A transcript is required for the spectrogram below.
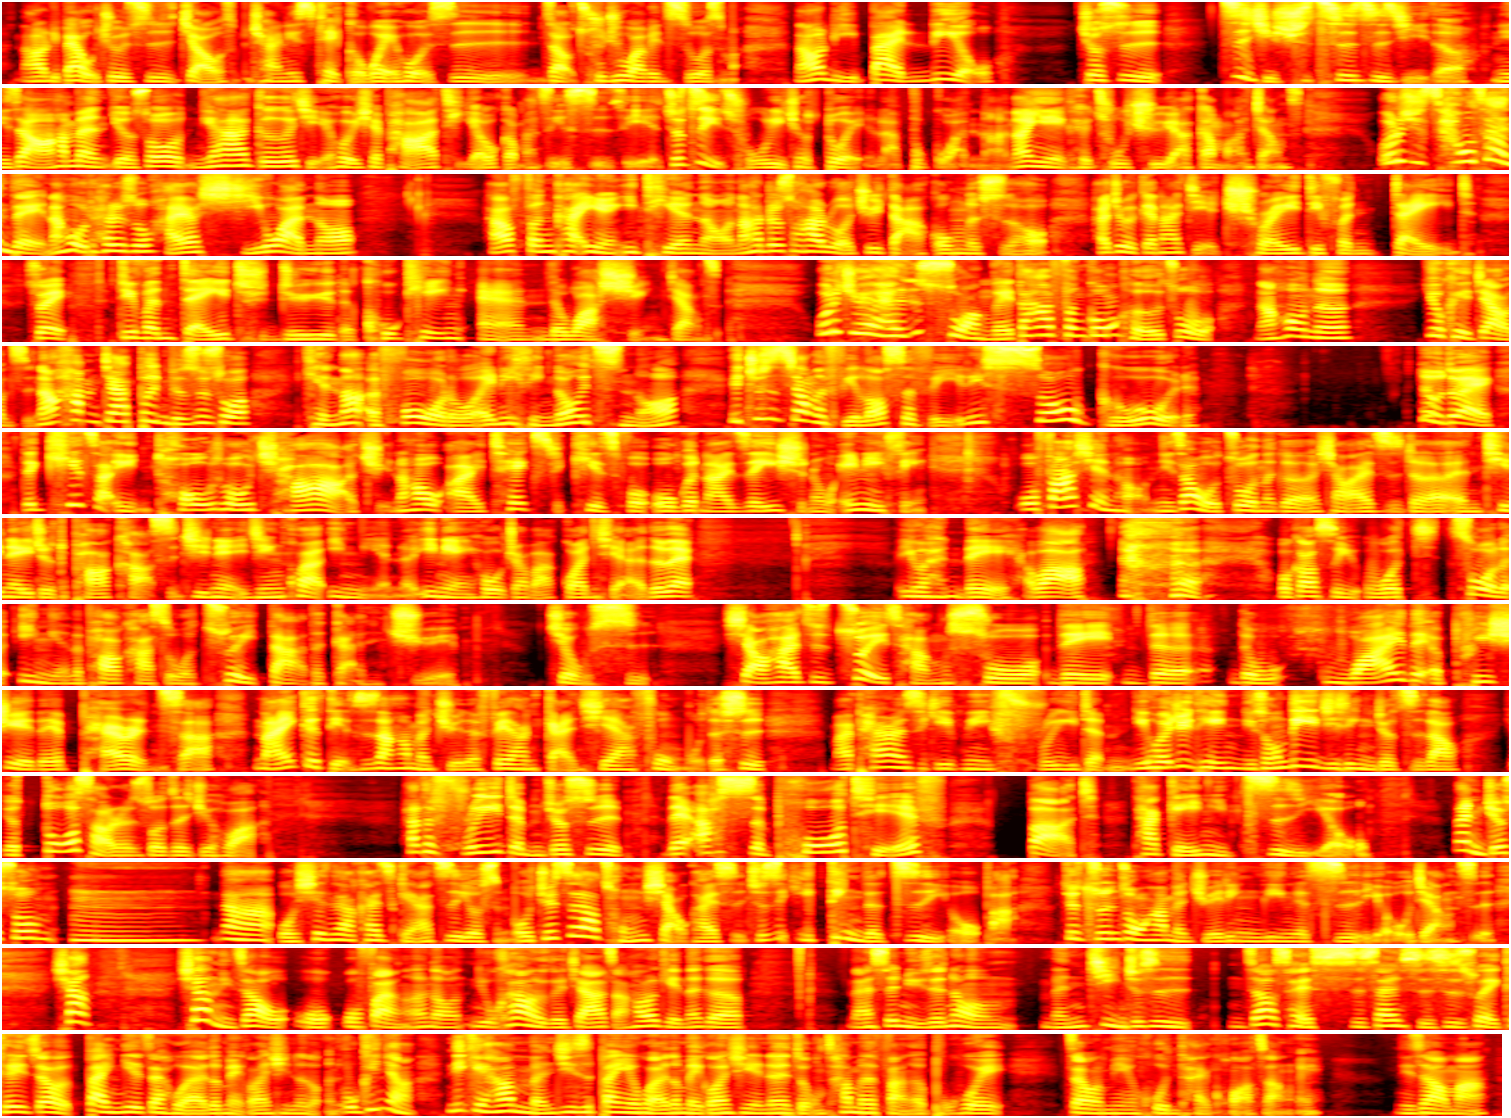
然后礼拜五就是叫什么 Chinese takeaway，或者是你知道出去外面吃或什么。然后礼拜六就是自己去吃自己的，你知道他们有时候你看他哥哥姐姐会一些 party 啊，我干嘛自己吃这些，就自己处理就对了，不管啦。那你也可以出去啊，干嘛这样子？我就觉得超赞的。然后他就说还要洗碗哦，还要分开一人一天哦。然后他就说他如果去打工的时候，他就会跟他姐 trade different date，所以 different day to do the cooking and the washing 这样子，我就觉得很爽诶，大家分工合作，然后呢？又可以这样子，然后他们家并不是说 cannot afford or anything，no it's not，也就是这样的 philosophy，it is so good，对不对？The kids are in total charge，然后 I text the kids for organization or anything。我发现哈，你知道我做那个小孩子的 and teenager 的 podcast，今年已经快要一年了，一年以后我就要把它关起来，对不对？因为很累，好不好？我告诉你，我做了一年的 podcast，我最大的感觉就是。 小孩子最常说 they the the why they appreciate their parents 啊，哪一个点是让他们觉得非常感谢他父母的是 my parents give me freedom。你回去听，你从第一集听你就知道有多少人说这句话。他的 freedom 就是 they are supportive，but 他给你自由。那你就说，嗯，那我现在要开始给他自由什么？我觉得这要从小开始，就是一定的自由吧，就尊重他们决定一定的自由这样子。像像你知道我，我反而呢，我看到有个家长他会给那个男生女生那种门禁，就是你知道才十三十四岁，可以叫半夜再回来都没关系那种。我跟你讲，你给他们门禁是半夜回来都没关系的那种，他们反而不会在外面混太夸张诶，你知道吗？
